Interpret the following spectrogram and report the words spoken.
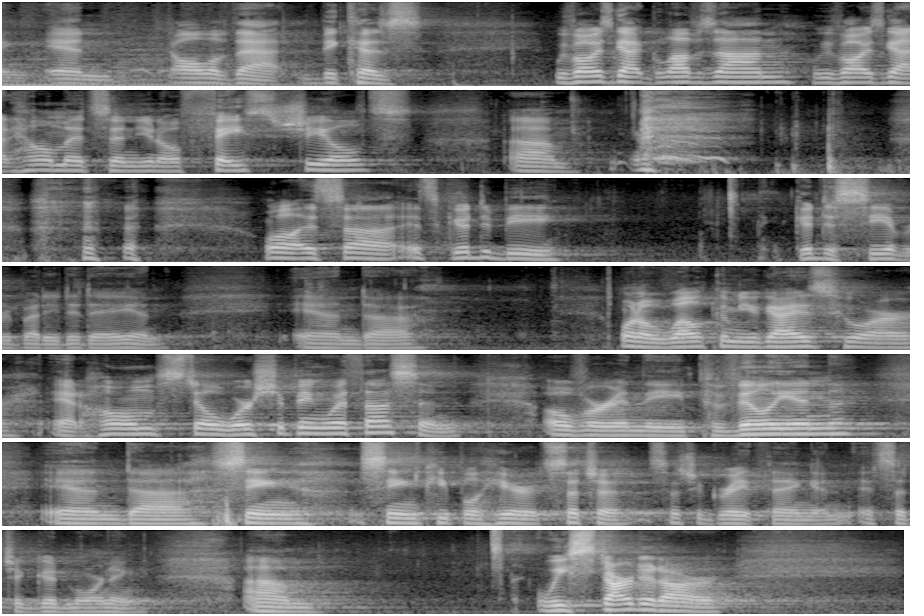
distancing and all of that because we've always got gloves on, we've always got helmets and, you know, face shields. Um, well, it's, uh, it's good to be, good to see everybody today and, and uh, want to welcome you guys who are at home still worshiping with us and over in the pavilion and uh, seeing, seeing people here. It's such a, such a great thing, and it's such a good morning. Um, we started our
